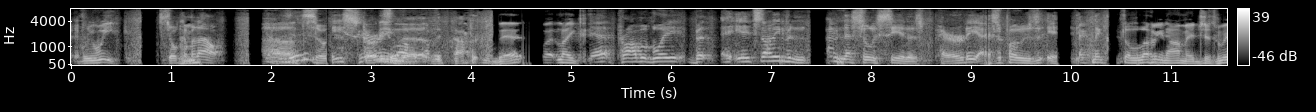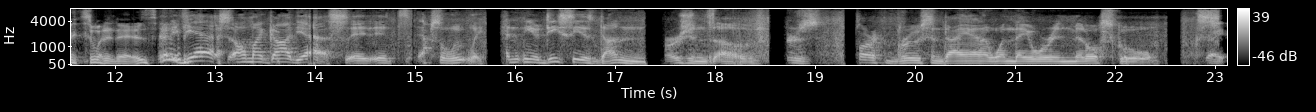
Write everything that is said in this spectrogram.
every week still coming mm-hmm. out. Uh, so he's skirting the, the copper bit, but like yeah, probably. But it's not even. I don't necessarily see it as parody. I suppose it technically it's a loving homage. Is what it is. yes. Oh my God. Yes. It, it's absolutely. And you know, DC has done versions of there's Clark, Bruce, and Diana when they were in middle school. Right.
